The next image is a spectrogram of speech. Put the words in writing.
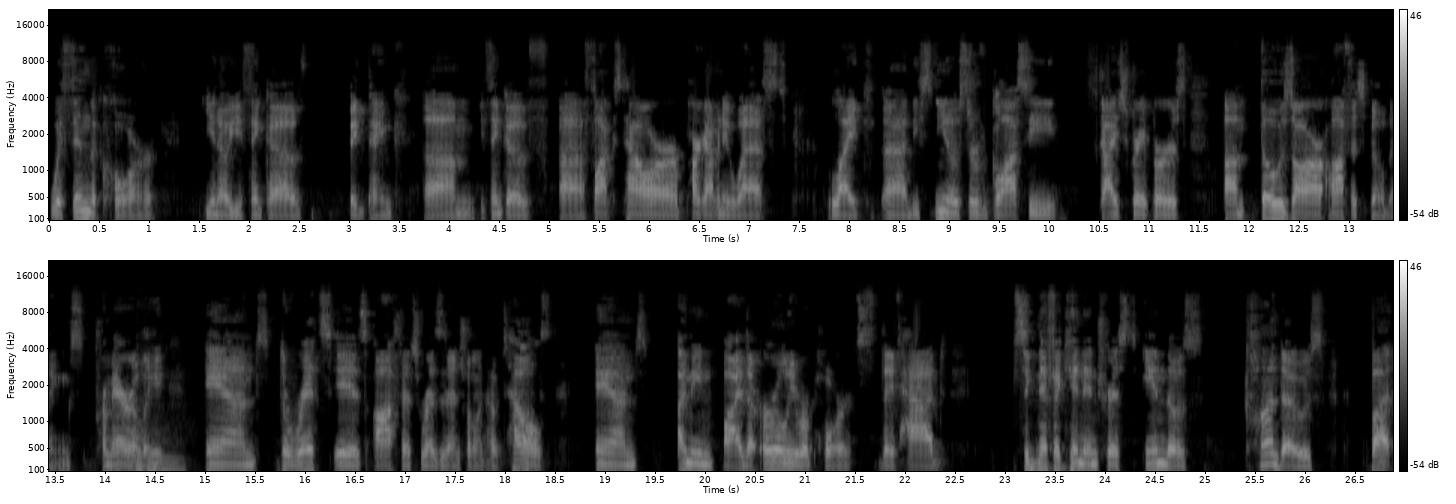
within the core, you know, you think of Big Pink, um, you think of uh, Fox Tower, Park Avenue West, like uh, these, you know, sort of glossy skyscrapers um, those are office buildings primarily, mm-hmm. and the Ritz is office, residential, and hotels. And I mean, by the early reports, they've had significant interest in those condos. But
